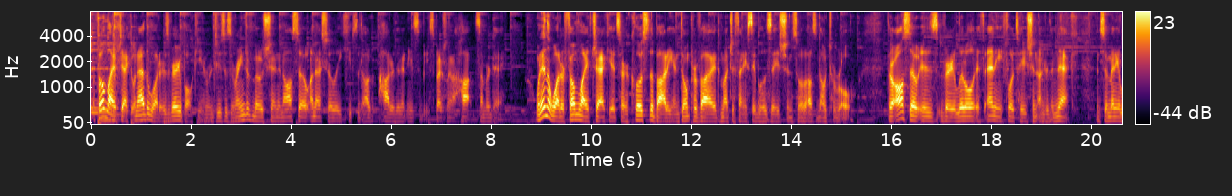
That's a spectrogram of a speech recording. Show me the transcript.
A foam life jacket when out of the water is very bulky and reduces the range of motion and also unnecessarily keeps the dog hotter than it needs to be, especially on a hot summer day. When in the water, foam life jackets are close to the body and don't provide much if any stabilization, so it allows the dog to roll. There also is very little, if any, flotation under the neck, and so many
